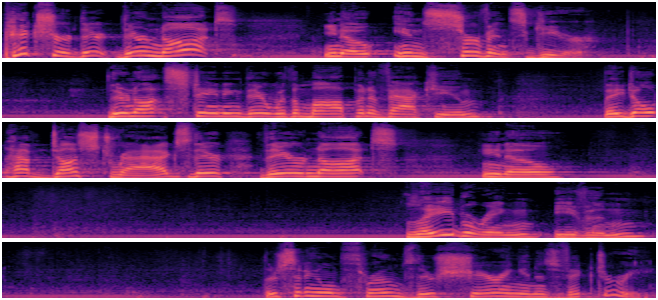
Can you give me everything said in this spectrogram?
pictured, they're, they're not, you know, in servant's gear. They're not standing there with a mop and a vacuum. They don't have dust rags. They're, they're not, you know, laboring even. They're sitting on thrones. They're sharing in his victory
